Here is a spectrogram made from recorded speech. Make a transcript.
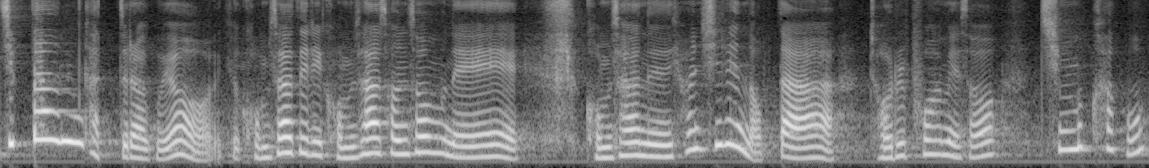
집단 같더라고요. 검사들이 검사 선서문에 검사는 현실에는 없다. 저를 포함해서 침묵하고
